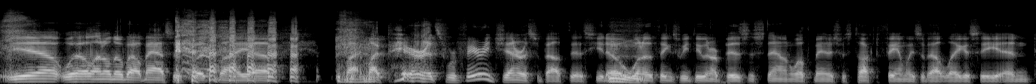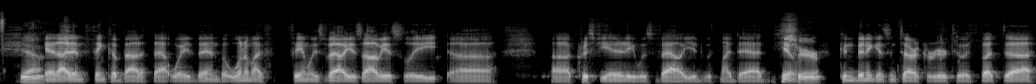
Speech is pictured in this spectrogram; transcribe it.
Yeah, well, I don't know about massive, but my uh, my, my parents were very generous about this. You know, Hmm. one of the things we do in our business now in wealth management is talk to families about legacy, and yeah, and I didn't think about it that way then. But one of my family's values, obviously, uh, uh, Christianity was valued with my dad. You know, sure. his entire career to it, but uh,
